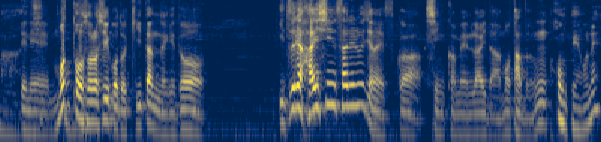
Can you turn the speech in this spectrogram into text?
まあでね、もっと恐ろしいことを聞いたんだけど、いずれ配信されるじゃないですか、新仮面ライダーも多分、本編をね。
